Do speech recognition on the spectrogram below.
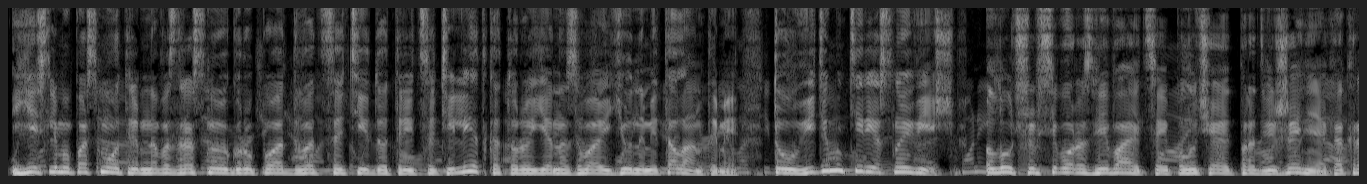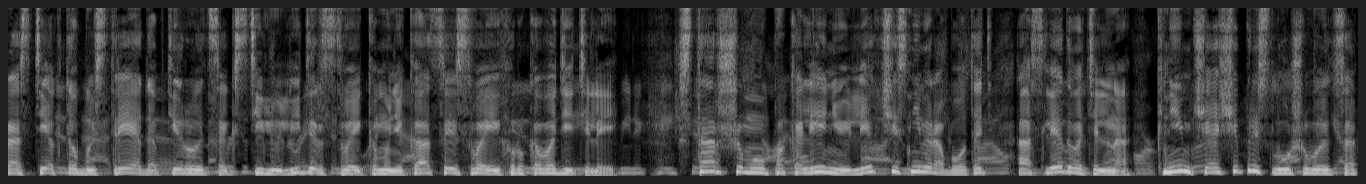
Если мы посмотрим на возрастную группу от 20 до 30 лет, которую я называю юными талантами, то увидим интересную вещь. Лучше всего развиваются и получают продвижение как раз те, кто быстрее адаптируется к стилю лидерства и коммуникации своих руководителей. Старшему поколению легче с ними работать, а следовательно, к ним чаще прислушиваются.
